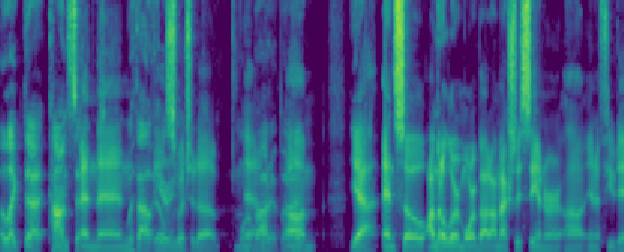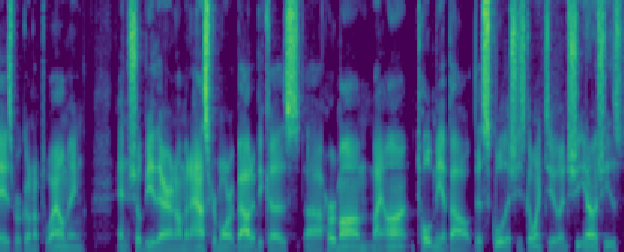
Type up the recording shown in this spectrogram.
I like that concept. and then without they'll switch it up more about it, but I- um yeah and so i'm going to learn more about it. i'm actually seeing her uh, in a few days we're going up to wyoming and she'll be there and i'm going to ask her more about it because uh, her mom my aunt told me about this school that she's going to and she you know she's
